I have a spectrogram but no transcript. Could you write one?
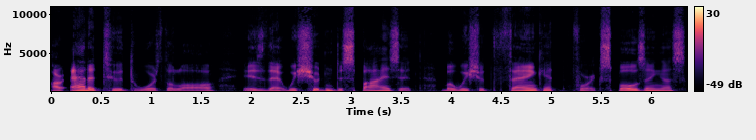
Our attitude towards the law is that we shouldn't despise it, but we should thank it for exposing us,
